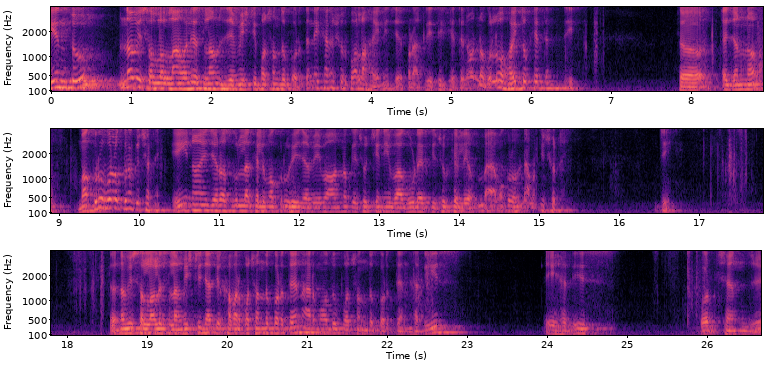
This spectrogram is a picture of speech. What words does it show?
কিন্তু নবী সাল্লাহ ইসলাম যে মিষ্টি পছন্দ করতেন, এখানে শুধু বলা হয়নি যে প্রাকৃতিক খেতেন অন্যগুলো হয়তো খেতেন, জি। তো এই জন্য মকরু বলো কোনো কিছু নেই। এই নয় যে রসগোল্লা খেলে মকরু হয়ে যাবে বা অন্য কিছু চিনি বা গুড়ের কিছু খেলে মকরু হবে আমার কিছু নেই, জি। তো নবী সাল্লাহ সাল্লাম মিষ্টি জাতীয় খাবার পছন্দ করতেন আর মধু পছন্দ করতেন। হাদিস, এই হাদিস করছেন যে,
